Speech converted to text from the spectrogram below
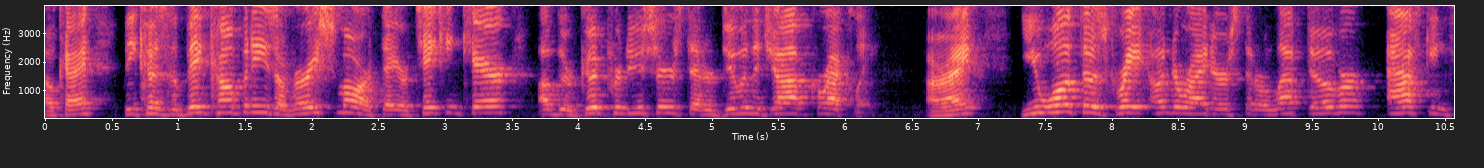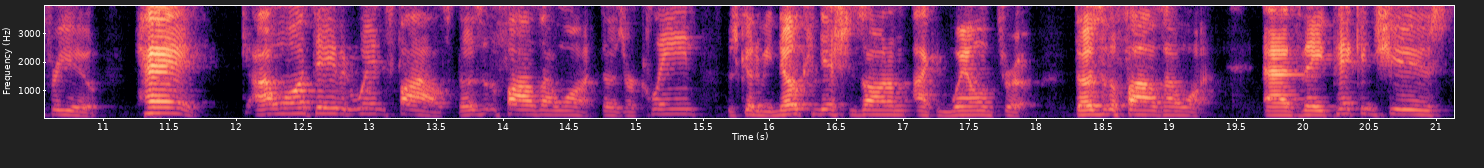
okay? Because the big companies are very smart. They are taking care of their good producers that are doing the job correctly, all right? You want those great underwriters that are left over asking for you, hey, I want David Wynn's files. Those are the files I want. Those are clean. There's going to be no conditions on them. I can whale them through. Those are the files I want. As they pick and choose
